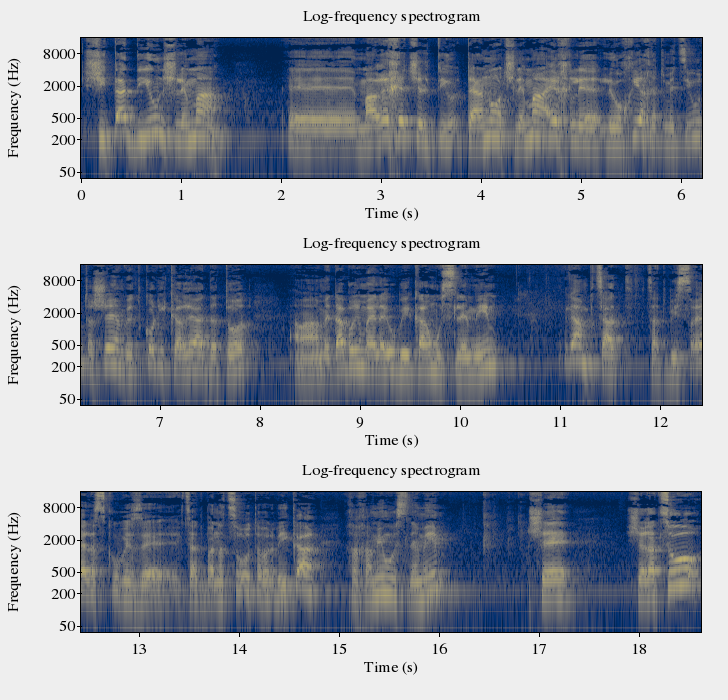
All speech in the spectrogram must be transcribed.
שיטת דיון שלמה אה, מערכת של טענות שלמה איך להוכיח את מציאות השם ואת כל עיקרי הדתות. המדברים האלה היו בעיקר מוסלמים. וגם קצת, קצת בישראל עסקו בזה, קצת בנצרות אבל בעיקר חכמים מוסלמים ש, שרצו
